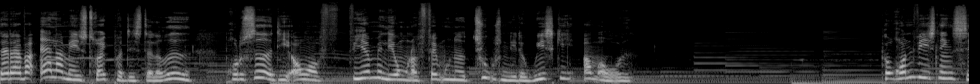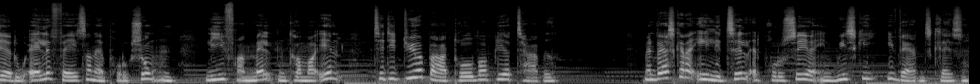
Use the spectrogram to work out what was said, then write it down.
Da der var allermest tryk på destilleriet, producerede de over 4.500.000 liter whisky om året. På rundvisningen ser du alle faserne af produktionen, lige fra malten kommer ind, til de dyrebare dråber bliver tappet. Men hvad skal der egentlig til at producere en whisky i verdensklasse?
